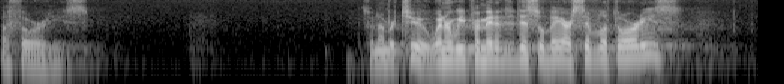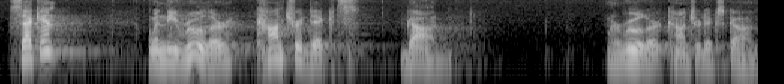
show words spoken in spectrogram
authorities. So, number two, when are we permitted to disobey our civil authorities? Second, when the ruler contradicts God. When a ruler contradicts God.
